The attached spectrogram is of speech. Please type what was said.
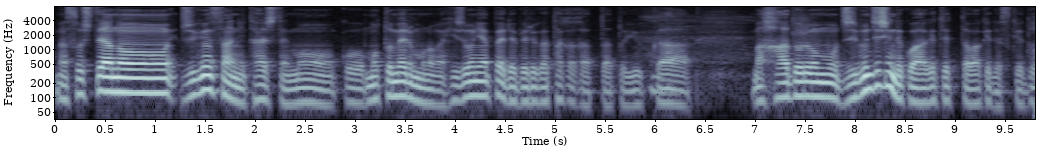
まあ、そしてあの従業員さんに対してもこう求めるものが非常にやっぱりレベルが高かったというか、うんまあ、ハードルをもう自分自身でこう上げていったわけですけど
